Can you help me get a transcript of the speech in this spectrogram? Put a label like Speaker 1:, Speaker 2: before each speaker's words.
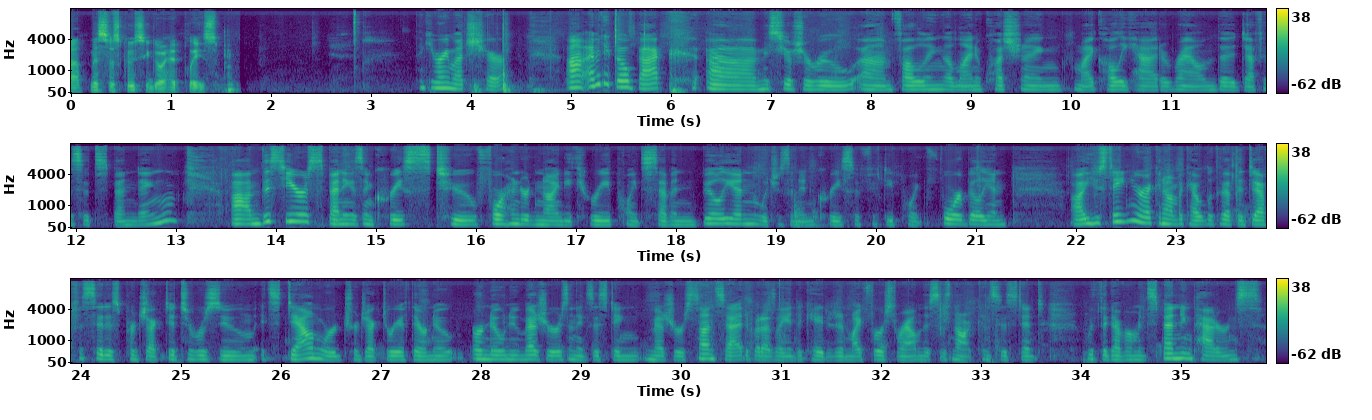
Speaker 1: Uh, Mrs. Kusie, go ahead, please.
Speaker 2: Thank you very much, Chair. Uh, I'm going to go back, uh, Monsieur Giroux, um, following a line of questioning my colleague had around the deficit spending. Um, this year's spending has increased to 493.7 billion, which is an increase of 50.4 billion. Uh, you state in your economic outlook that the deficit is projected to resume its downward trajectory if there are no, are no new measures and existing measures sunset. But as I indicated in my first round, this is not consistent with the government spending patterns.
